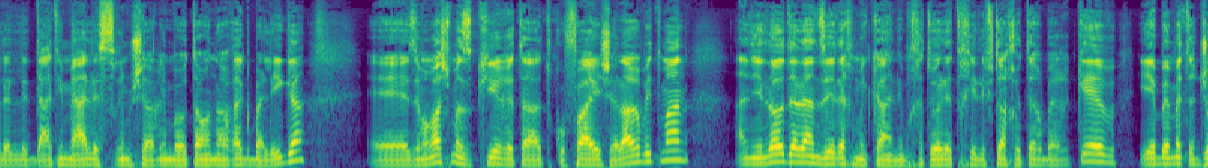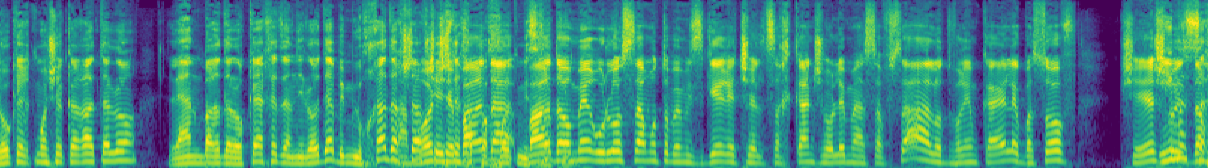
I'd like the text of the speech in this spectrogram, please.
לדעתי מעל 20 שערים באותה עונה רק בליגה. אה, זה ממש מזכיר את התקופה ההיא של ארביטמן. אני לא יודע לאן זה ילך מכאן, אם חתואל יתחיל לפתוח יותר בהרכב, יהיה באמת הג'וקר כמו שקראת לו, לאן ברדה לוקח את זה, אני לא יודע, במיוחד עכשיו למרות שיש לך שברדה- פחות משחקים. ברדה אומר, הוא לא שם אותו במסגרת של שחקן שעולה מהספסל או דברים כאלה, בסוף... כשיש לו הזדמנות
